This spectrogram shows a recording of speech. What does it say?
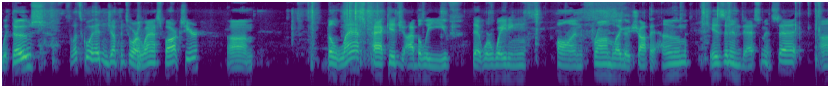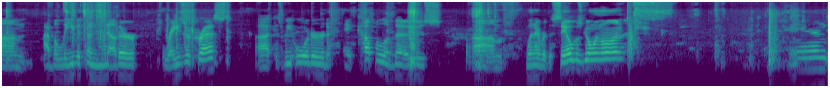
with those. So let's go ahead and jump into our last box here. Um, the last package, I believe, that we're waiting on from Lego Shop at Home is an investment set. Um, I believe it's another Razor Crest because uh, we ordered a couple of those um, whenever the sale was going on. And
